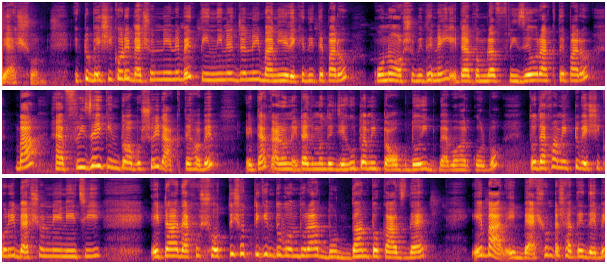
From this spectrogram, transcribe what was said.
বেসন। একটু বেশি করে বেসন নিয়ে নেবে, তিন দিনের জন্যই বানিয়ে রেখে দিতে পারো, কোনো অসুবিধে নেই, এটা তোমরা ফ্রিজেও রাখতে পারো বা হ্যাঁ ফ্রিজেই কিন্তু অবশ্যই রাখতে হবে এটা, কারণ এটার মধ্যে যেহেতু আমি টক দই ব্যবহার করব। তো দেখো, আমি একটু বেশি করেই বেসন নিয়ে নিয়েছি। এটা দেখো, সত্যি সত্যি কিন্তু বন্ধুরা দুর্দান্ত কাজ দেয়। এবার এই বেসনটার সাথে দেবে,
